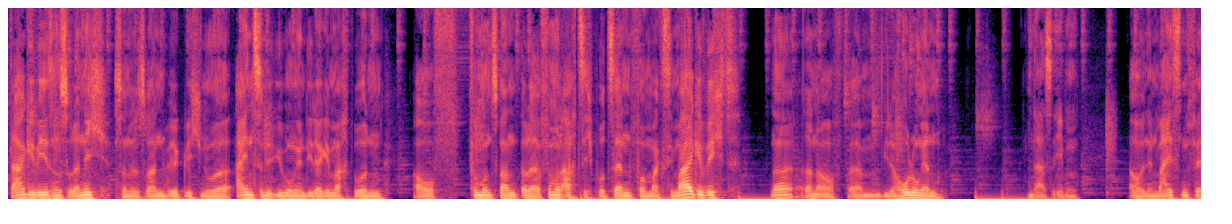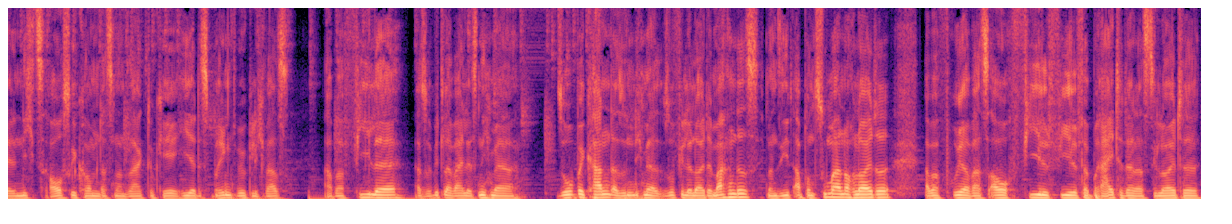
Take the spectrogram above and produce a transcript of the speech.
da gewesen ist oder nicht, sondern es waren wirklich nur einzelne Übungen, die da gemacht wurden auf 25 oder 85 Prozent vom Maximalgewicht, ne, dann auf ähm, Wiederholungen. Und da ist eben auch in den meisten Fällen nichts rausgekommen, dass man sagt, okay, hier, das bringt wirklich was. Aber viele, also mittlerweile ist nicht mehr so bekannt, also nicht mehr so viele Leute machen das. Man sieht ab und zu mal noch Leute, aber früher war es auch viel, viel verbreiteter, dass die Leute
